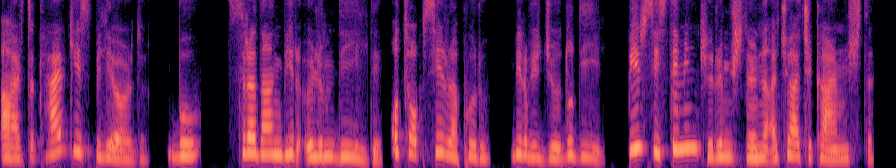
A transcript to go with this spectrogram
Artık herkes biliyordu. Bu, sıradan bir ölüm değildi. Otopsi raporu, bir vücudu değil, bir sistemin çürümüşlüğünü açığa çıkarmıştı.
